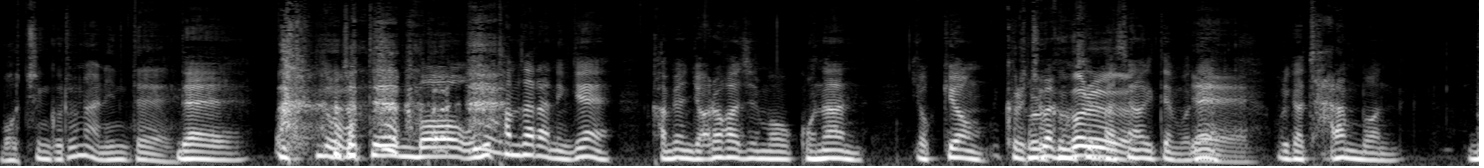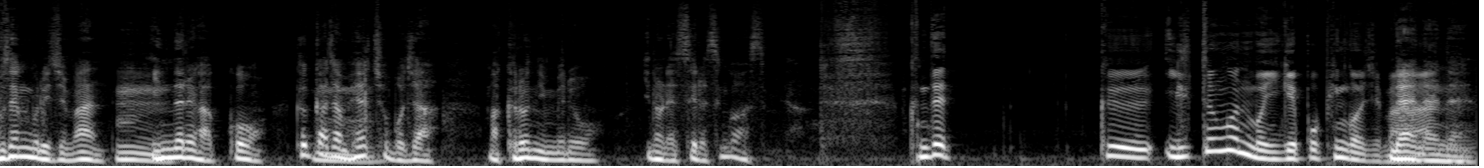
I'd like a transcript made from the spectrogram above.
멋진 글은 아닌데. 네. 근데 어쨌든 뭐 우주 탐사라는 게 가면 여러 가지 뭐 고난, 역경, 그렇죠. 돌발 그걸 발생하기 때문에 예. 우리가 잘 한번 무생물이지만 음. 인내를 갖고 끝까지 음. 한번 헤쳐보자. 막 그런 의미로 이런 에세이를 쓴 것 같습니다. 근데 그 1등은 뭐 이게 뽑힌 거지만 네네네.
